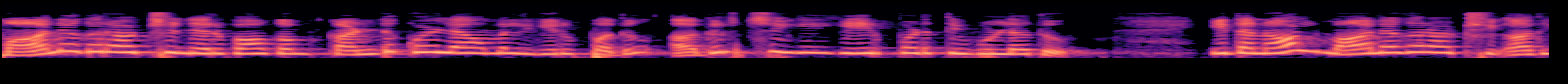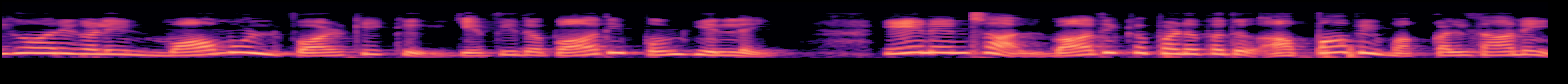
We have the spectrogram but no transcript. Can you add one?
மாநகராட்சி நிர்வாகம் கண்டுகொள்ளாமல் இருப்பது அதிர்ச்சியை ஏற்படுத்தியுள்ளது. இதனால் மாநகராட்சி அதிகாரிகளின் மாமூல் வாழ்க்கைக்கு எவ்வித பாதிப்பும் இல்லை. ஏனென்றால் பாதிக்கப்படுவது அப்பாவி மக்கள்தானே.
